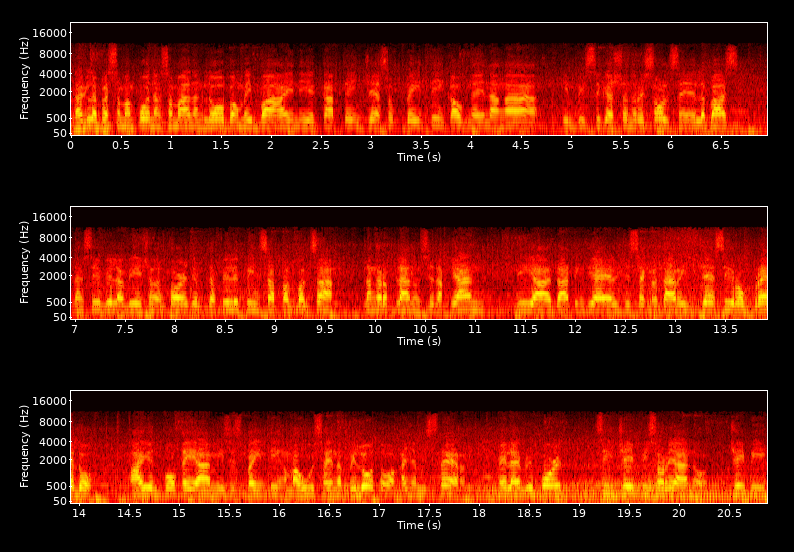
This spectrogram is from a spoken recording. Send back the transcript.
Naglabas naman po ng sama ng loob ang may bahay ni Captain Jessup Bainting kaugnay ng ah, investigation results na nilabas ng Civil Aviation Authority of the Philippines sa pagbagsak ng aeroplanong sinakyan ni ah, dating DILG Secretary Jesse Robredo. Ayon po kay ah, Mrs. Bainting, ang mahusay na piloto ang kanyang mister. May live report si JP Soriano. JP,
